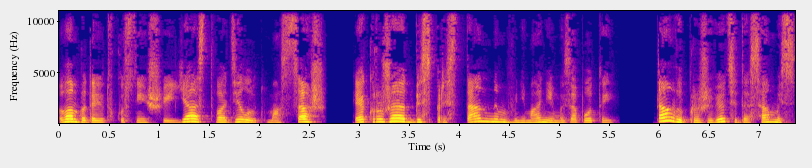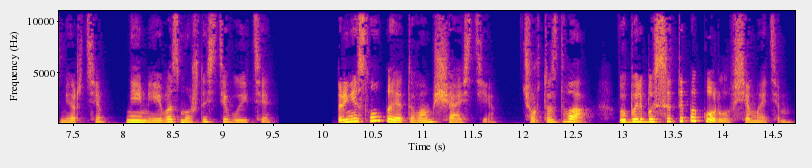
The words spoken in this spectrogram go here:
вам подают вкуснейшие яства, делают массаж и окружают беспрестанным вниманием и заботой. Там вы проживете до самой смерти, не имея возможности выйти. Принесло бы это вам счастье? Черта с два, вы были бы сыты по горло всем этим.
